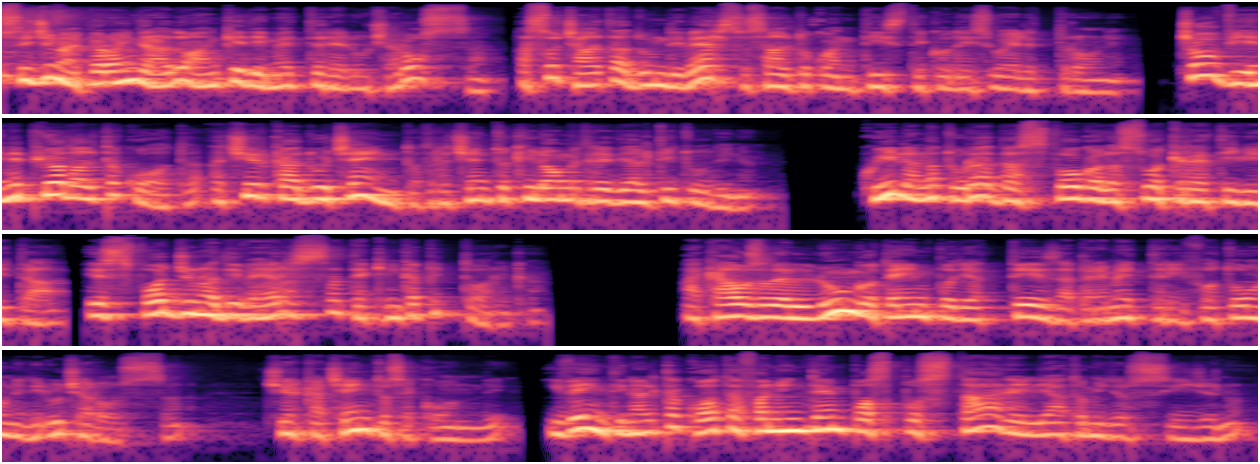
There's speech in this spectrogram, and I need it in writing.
L'ossigeno è però in grado anche di emettere luce rossa, associata ad un diverso salto quantistico dei suoi elettroni. Ciò avviene più ad alta quota, a circa 200-300 km di altitudine. Qui la natura dà sfogo alla sua creatività e sfoggia una diversa tecnica pittorica. A causa del lungo tempo di attesa per emettere i fotoni di luce rossa, circa 100 secondi, i venti in alta quota fanno in tempo a spostare gli atomi di ossigeno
